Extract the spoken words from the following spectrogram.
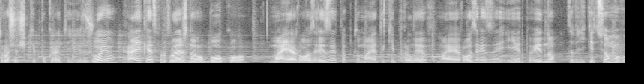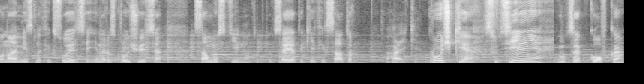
трошечки покритий іржою. Гайка з протилежного боку має розрізи, тобто має такий прилив, має розрізи, і відповідно завдяки цьому вона міцно фіксується і не розкручується самостійно. Тобто це є такий фіксатор гайки. Ручки суцільні, ну це ковка,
